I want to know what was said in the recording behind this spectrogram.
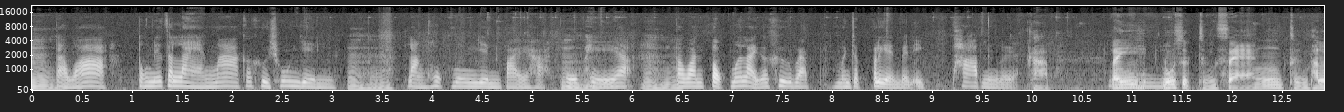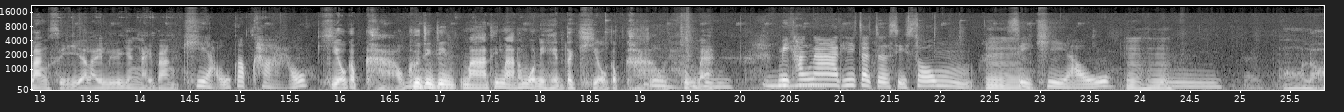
อืมแต่ว่าตรงนี้จะแรงมากก็คือช่วงเย็นอือหือหลัง6กโมงเย็นไปค่ะโพอืมเพอะอือหือ ตะวันตกเมื่อไหร่ก็คือแบบมันจะเปลี่ยนเป็นอีกภาพหนึ่งเลยอะ ครับ แล้วนี่รู้สึกถึงแสงถึงพลังสีอะไรหรือยังไงบ้าง เขียวกับขาว เขียวกับขาว คือจริง ๆ มาที่มาทั้งหมดนี่เห็นแต่เขียวกับขาวถูกไหมมีข้างหน้าที่จะเจอสีส้มอืมสีเขียวอือหืออืมอ๋อเหรอ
